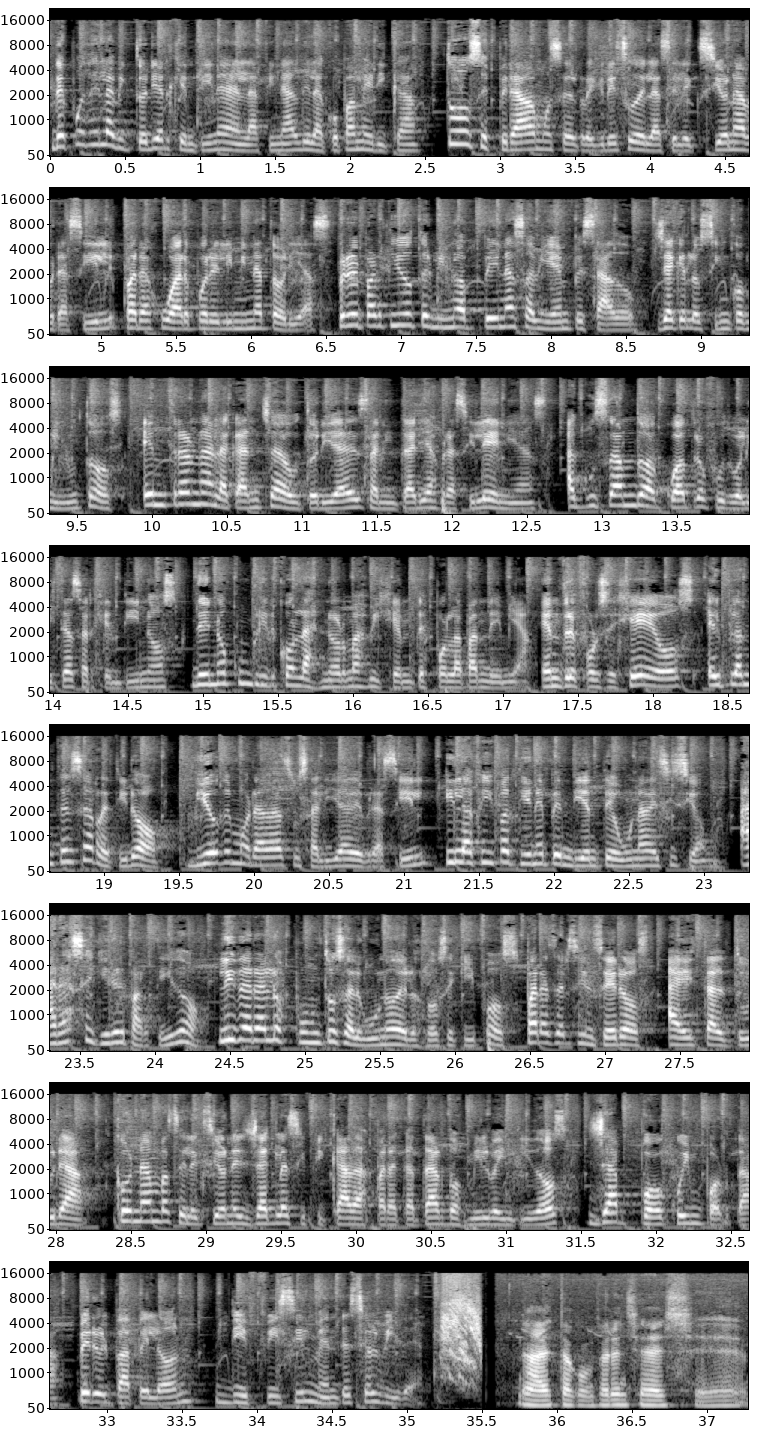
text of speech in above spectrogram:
Después de la victoria argentina en la final de la Copa América, todos esperábamos el regreso de la selección a Brasil para jugar por eliminatorias, pero el partido terminó apenas había empezado, ya que a los cinco minutos entraron a la cancha de autoridades sanitarias brasileñas, acusando a cuatro futbolistas argentinos de no cumplir con las normas vigentes por la pandemia. Entre forcejeos, el plantel se retiró, vio demorada su salida de Brasil y la FIFA tiene pendiente una decisión. ¿Hará seguir el partido? ¿Le dará los puntos a alguno de los dos equipos? Para ser sinceros, a esta altura, con ambas selecciones ya clasificadas, para Qatar 2022 ya poco importa, pero el papelón difícilmente se olvide. Nada, esta conferencia es, eh,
